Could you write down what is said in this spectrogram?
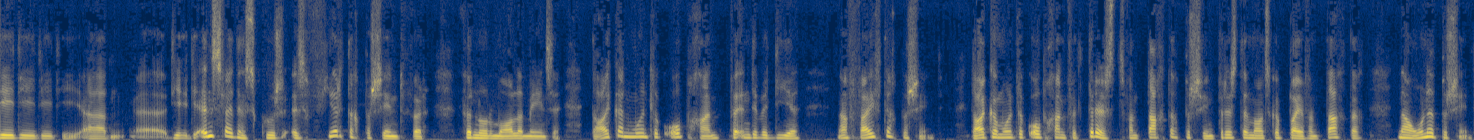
die die die die ehm um, uh, die die insluitingskoers is 40% vir vir normale mense. Daai kan moontlik opgaan vir individue na 50%. Daai kan moontlik opgaan vir trust van 80%, trust en maatskappye van 80 na 100%.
